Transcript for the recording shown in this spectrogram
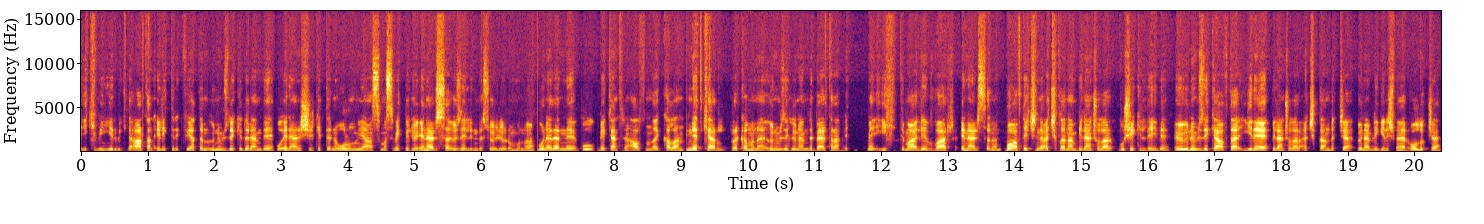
2022'de artan elektrik fiyatlarının önümüzdeki dönemde bu enerji şirketlerine olumlu yansıması bekleniyor. Enerjisa özelinde söylüyorum bunu. Bu neden nedenle bu beklentinin altında kalan net kar rakamını önümüzdeki dönemde bertaraf etme ihtimali var Enerjisa'nın. Bu hafta içinde açıklanan bilançolar bu şekildeydi. Ee, önümüzdeki hafta yine bilançolar açıklandıkça, önemli gelişmeler oldukça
